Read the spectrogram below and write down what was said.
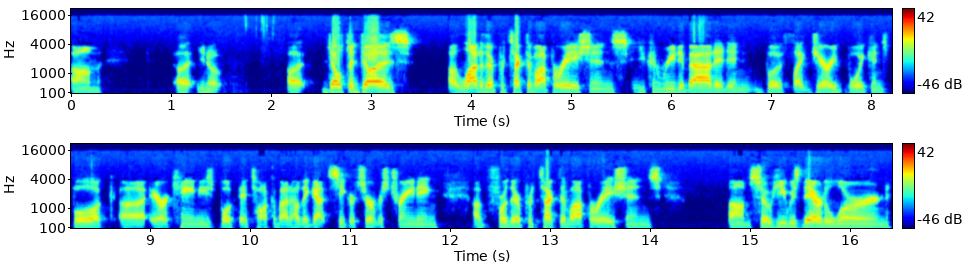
um, uh, you know, uh, Delta does a lot of their protective operations. You can read about it in both like Jerry Boykin's book, uh, Eric Haney's book. They talk about how they got Secret Service training uh, for their protective operations. Um, so he was there to learn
